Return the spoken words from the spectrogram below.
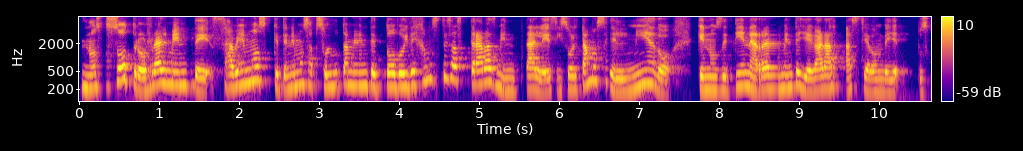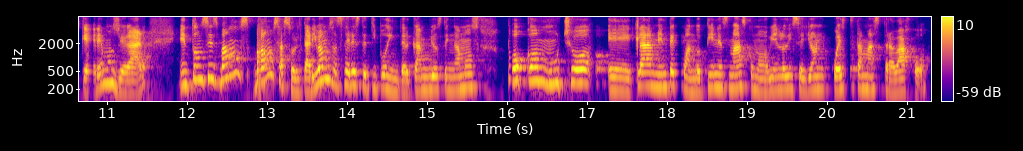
nosotros realmente sabemos que tenemos absolutamente todo y dejamos esas trabas mentales y soltamos el miedo que nos detiene a realmente llegar hacia donde pues, queremos llegar, entonces vamos, vamos a soltar y vamos a hacer este tipo de intercambios, tengamos poco, mucho, eh, claramente cuando tienes más, como bien lo dice John, cuesta más trabajo,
